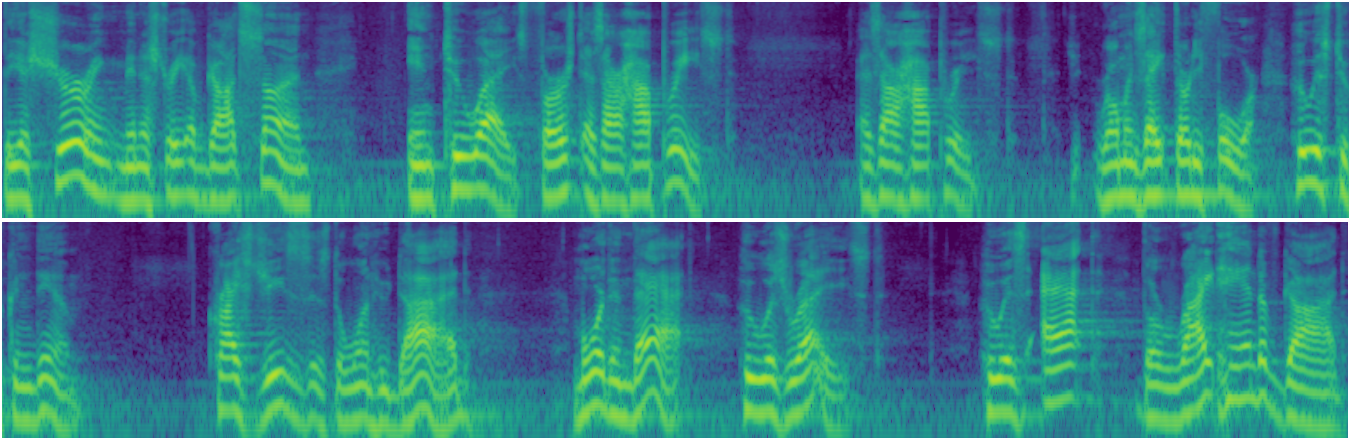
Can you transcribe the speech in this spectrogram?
The assuring ministry of God's Son in two ways. First, as our high priest. As our high priest. Romans 8 34. Who is to condemn? Christ Jesus is the one who died. More than that, who was raised, who is at the right hand of God,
